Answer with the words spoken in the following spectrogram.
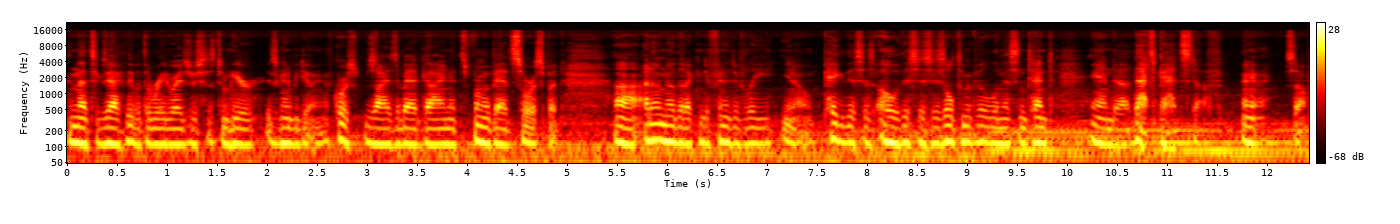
And that's exactly what the Raid Riser system here is going to be doing. Of course, Zai is a bad guy and it's from a bad source, but uh, I don't know that I can definitively, you know, peg this as, oh, this is his ultimate villainous intent and uh, that's bad stuff. Anyway, so.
